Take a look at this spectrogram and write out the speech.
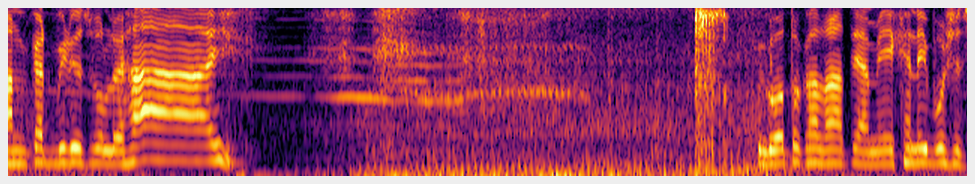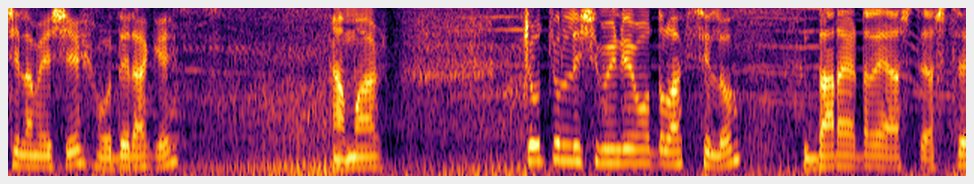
আনকাট ভিডিও চলবে হাই! গতকাল রাতে আমি এখানেই বসেছিলাম এসে, ওদের আগে। আমার চৌচল্লিশ মিনিটের মতো লাগছিল দাঁড়ায় টাড়ায় আসতে আসতে।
